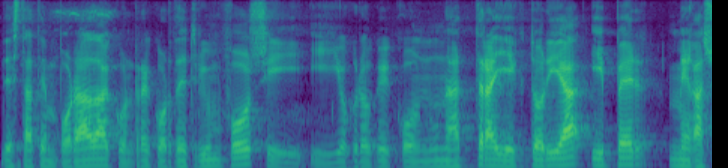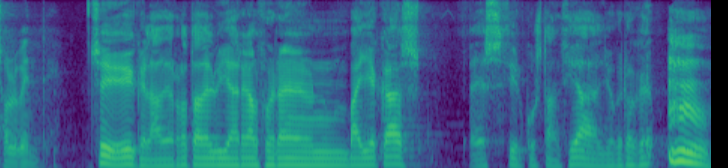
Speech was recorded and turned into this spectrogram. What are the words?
esta temporada, con récord de triunfos y yo creo que con una trayectoria hiper mega solvente. Sí, que la derrota del Villarreal fuera en Vallecas es circunstancial. Yo creo que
